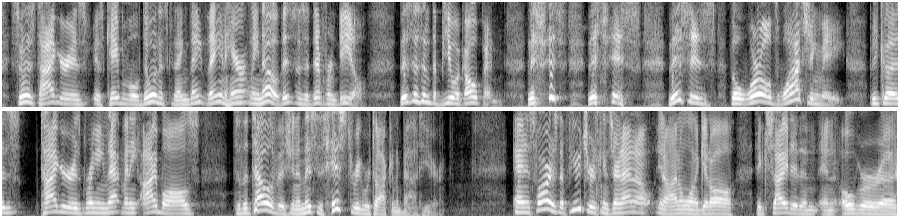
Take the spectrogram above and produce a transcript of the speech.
soon as Tiger is is capable of doing this thing, they they inherently know this is a different deal. This isn't the Buick Open. This is this is this is the world's watching me because Tiger is bringing that many eyeballs to the television, and this is history we're talking about here. And as far as the future is concerned, I don't, you know, I don't want to get all excited and and over uh,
